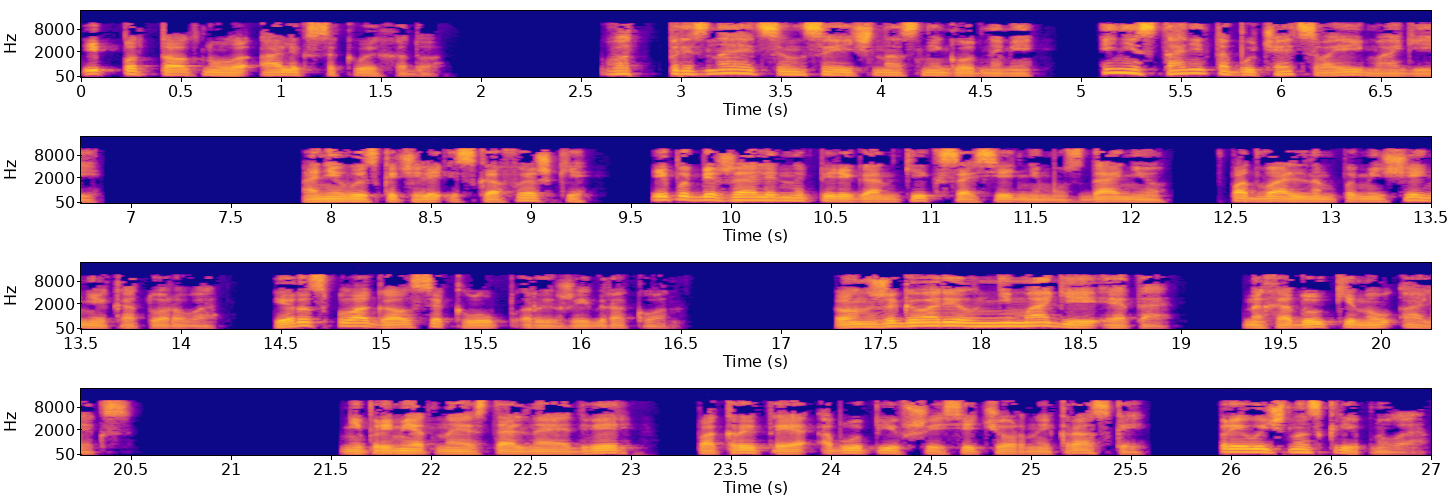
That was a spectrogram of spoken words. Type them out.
и подтолкнула Алекса к выходу. «Вот признает Сенсейч нас негодными и не станет обучать своей магии». Они выскочили из кафешки и побежали на перегонки к соседнему зданию, в подвальном помещении которого и располагался клуб «Рыжий дракон». «Он же говорил, не магией это!» – на ходу кинул Алекс. Неприметная стальная дверь, покрытая облупившейся черной краской, привычно скрипнула.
